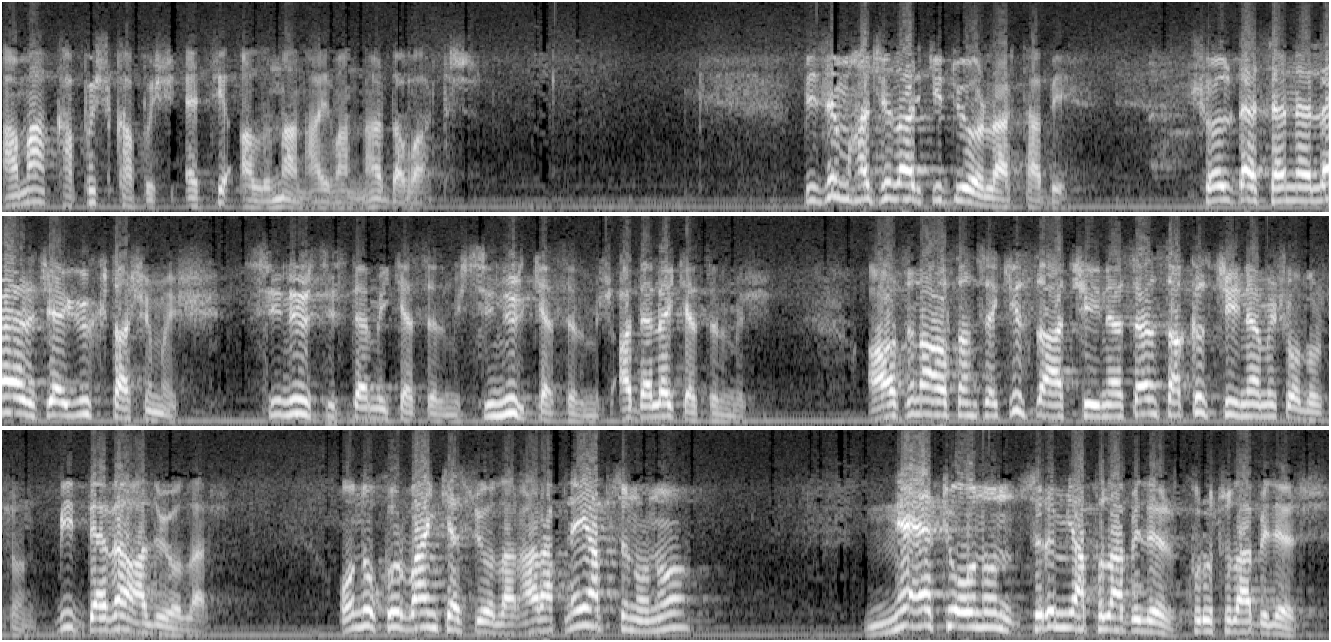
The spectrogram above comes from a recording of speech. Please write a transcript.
Ama kapış kapış eti alınan hayvanlar da vardır. Bizim hacılar gidiyorlar tabi. Çölde senelerce yük taşımış, sinir sistemi kesilmiş, sinir kesilmiş, adele kesilmiş. Ağzına alsan sekiz saat çiğnesen sakız çiğnemiş olursun. Bir deve alıyorlar. Onu kurban kesiyorlar. Arap ne yapsın onu? Ne eti onun sırım yapılabilir, kurutulabilir.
